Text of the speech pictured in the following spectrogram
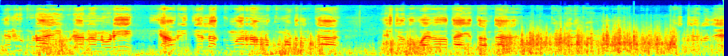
ಎಲ್ಲರೂ ಕೂಡ ಈ ವಿಡಿಯೋನ ನೋಡಿ ಯಾವ ರೀತಿಯೆಲ್ಲ ಕುಮಾರರಾಮನ ಕುಮಾರದುರ್ಗ ಎಷ್ಟೊಂದು ವೈಭವತ ಆಗಿತ್ತು ಅಂತ ಕಣ್ಣಾರೆ ಕಾಣ್ಬೋದು ಅಷ್ಟೇ ಅಲ್ಲದೆ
